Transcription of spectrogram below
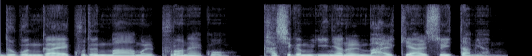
누군가의 굳은 마음을 풀어내고 다시금 인연을 맑게 할 수 있다면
